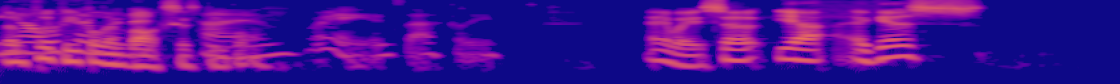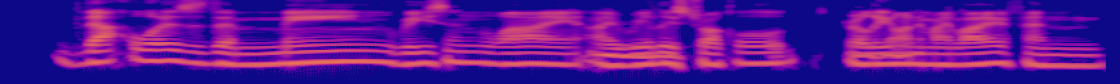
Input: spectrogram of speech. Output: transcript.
Don't put people in boxes, people. Right, exactly. Anyway, so yeah, I guess that was the main reason why I really Mhm. struggled early on Mhm. in my life, and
